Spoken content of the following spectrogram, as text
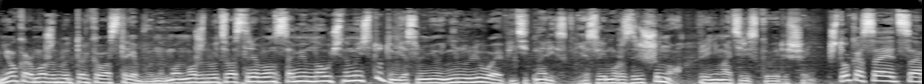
Неокр может быть только востребованным. Он может быть востребован самим научным институтом, если у него не нулевой аппетит на риск, если ему разрешено принимать рисковые решения. Что касается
